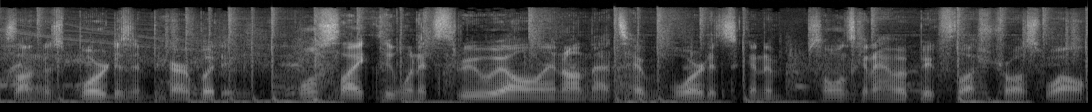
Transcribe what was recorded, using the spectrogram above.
as long as board doesn't pair. But it, most likely when it's three-way all in on that type of board, it's gonna someone's gonna have a big flush draw as well.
